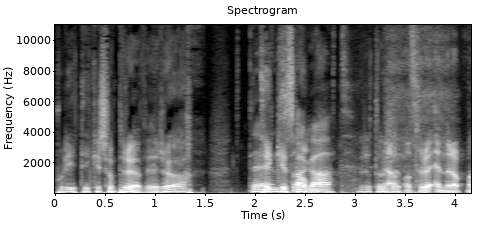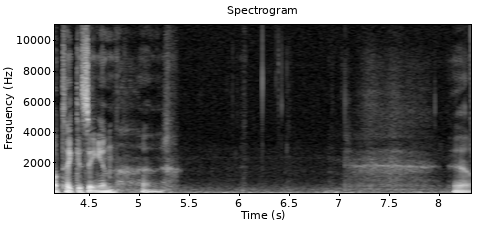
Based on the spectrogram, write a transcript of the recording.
politiker som prøver å Tekkes alle. Rett og Ja, og tror du ender opp med å tekkes ingen. Ja.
